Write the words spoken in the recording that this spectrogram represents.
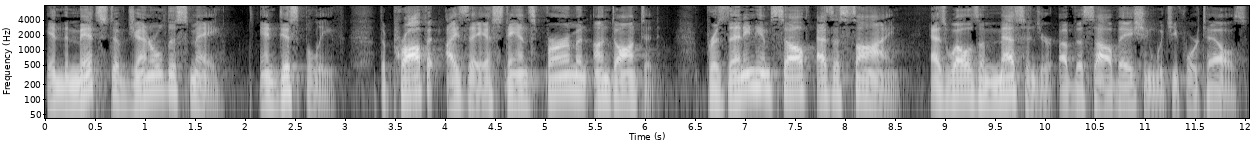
In the midst of general dismay and disbelief, the prophet Isaiah stands firm and undaunted, presenting himself as a sign as well as a messenger of the salvation which he foretells.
